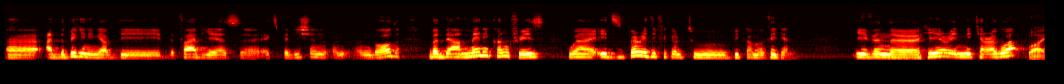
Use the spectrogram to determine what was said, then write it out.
uh, at the beginning of the, the five years uh, expedition on, on board, but there are many countries where it's very difficult to become a vegan. Even uh, here in Nicaragua. Why?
